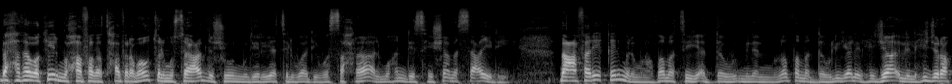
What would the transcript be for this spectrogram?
بحث وكيل محافظة حضرموت المساعد لشؤون مديرية الوادي والصحراء المهندس هشام السعيدي مع فريق من منظمة الدو من المنظمة الدولية للهجرة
